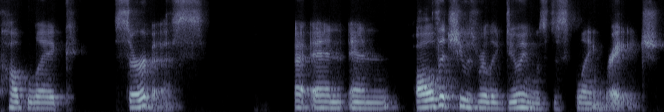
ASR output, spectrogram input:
public service Uh, and and all that she was really doing was displaying rage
